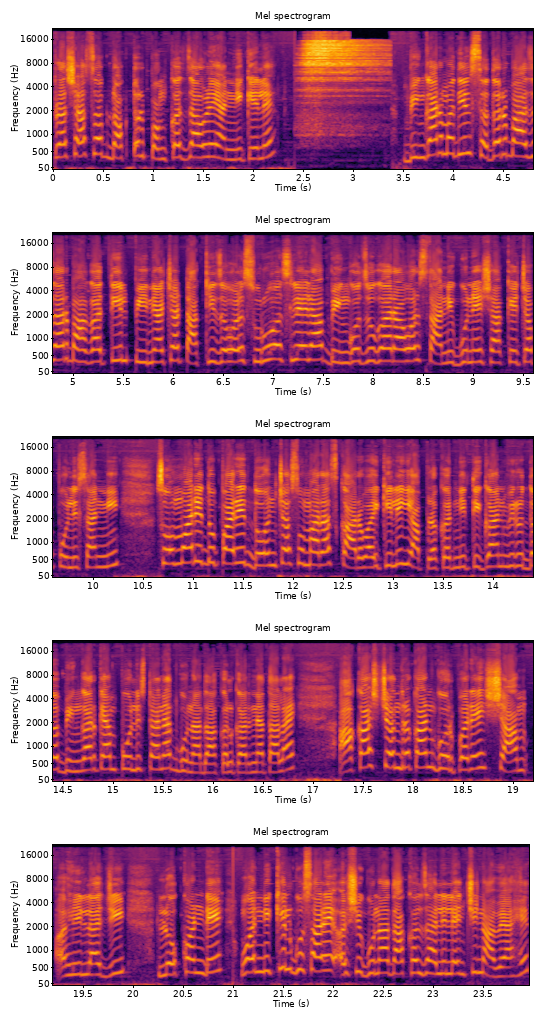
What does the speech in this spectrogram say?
प्रशासक डॉक्टर पंकज जावळे यांनी केले. भिंगारमधील सदर बाजार भागातील पिण्याच्या टाकीजवळ सुरू असलेल्या बिंगो जुगारावर स्थानिक गुन्हे शाखेच्या पोलिसांनी सोमवारी दुपारी दोनच्या सुमारास कारवाई केली. या प्रकरणी तिघांविरुद्ध भिंगार कॅम्प पोलीस ठाण्यात गुन्हा दाखल करण्यात आलाय. आकाश चंद्रकांत घोरपरे श्याम अहिलाजी लोखंडे व निखिल गुसाळे अशी गुन्हा दाखल झालेल्यांची नावे आहेत.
